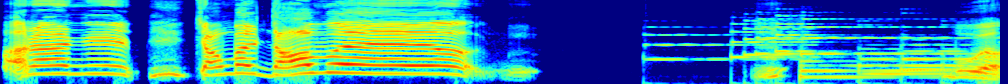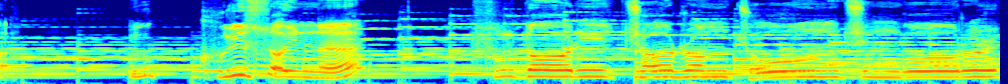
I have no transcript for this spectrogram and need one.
하나님 정말 너무해요. 응? 뭐야? 이거 글이 써 있네. 투덜이처럼 좋은 친구를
